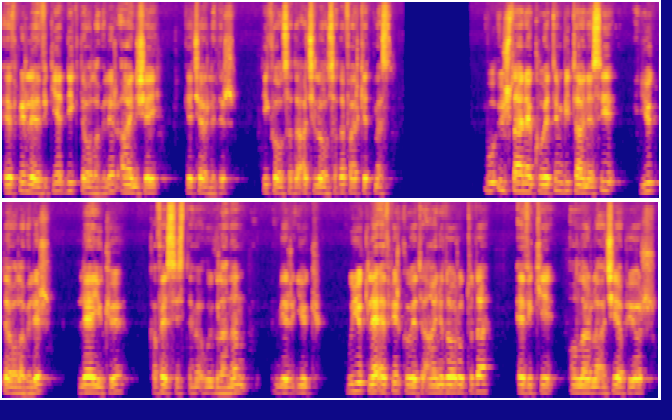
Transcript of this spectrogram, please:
F1 ile F2'ye dik de olabilir. Aynı şey geçerlidir. Dik olsa da açılı olsa da fark etmez. Bu üç tane kuvvetin bir tanesi yük de olabilir. L yükü kafes sisteme uygulanan bir yük. Bu yükle F1 kuvveti aynı doğrultuda. F2 onlarla açı yapıyor.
